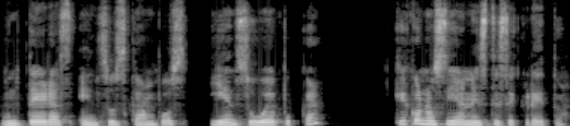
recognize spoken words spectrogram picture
punteras en sus campos y en su época que conocían este secreto.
